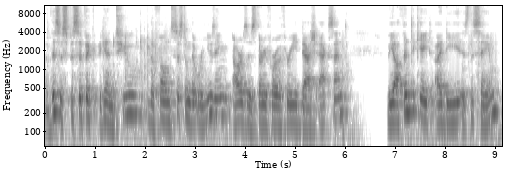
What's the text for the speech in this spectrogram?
Uh, this is specific, again, to the phone system that we're using. Ours is 3403-accent. The authenticate ID is the same.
